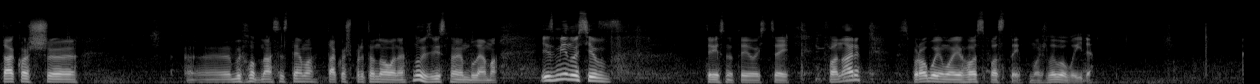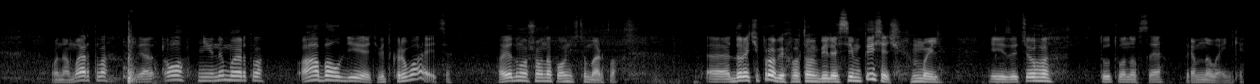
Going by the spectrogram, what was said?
також е, вихлопна система, також притонована. Ну і, звісно, емблема. Із мінусів тріснутий ось цей фонарь. Спробуємо його спасти. Можливо, вийде. Вона мертва. О, ні, не мертва. Обалдеть, відкривається. А я думав, що вона повністю мертва. До речі, пробіг в автомобіля 7 тисяч миль. І з-за цього тут воно все прям новеньке.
